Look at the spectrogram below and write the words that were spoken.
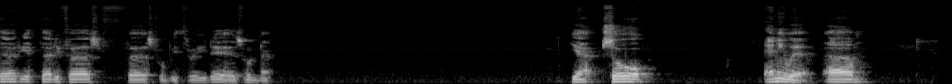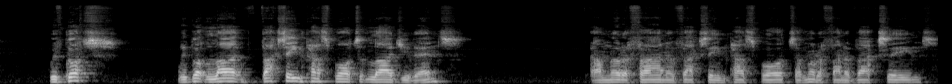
30th, 31st. First will be three days, wouldn't it? Yeah. So anyway, um, we've got we've got large, vaccine passports at large events. I'm not a fan of vaccine passports. I'm not a fan of vaccines.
